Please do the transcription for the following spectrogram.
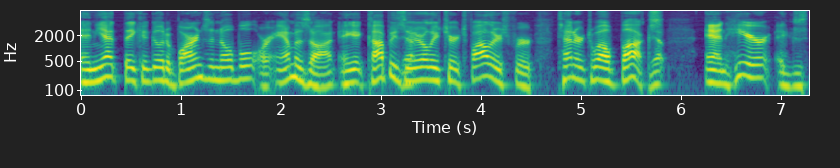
and yet they could go to Barnes & Noble or Amazon and get copies of the early church fathers for 10 or 12 bucks. Yep. And here, ex-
